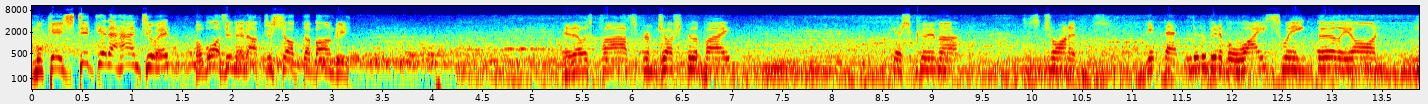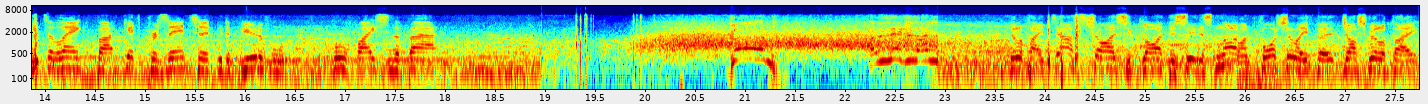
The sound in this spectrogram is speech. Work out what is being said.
Mukesh did get a hand to it, but wasn't enough to stop the boundary. Yeah, that was class from Josh Philippe. Mukesh Kumar just trying to get that little bit of a way swing early on. Hits a length, but gets presented with a beautiful full face of the bat. Gone! A little un Philippe just tries to guide this in. It's not, unfortunately for Josh Philippe,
